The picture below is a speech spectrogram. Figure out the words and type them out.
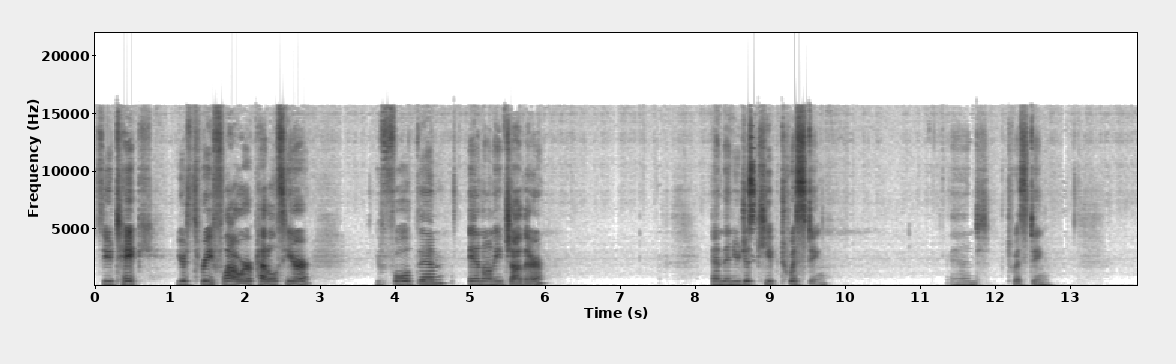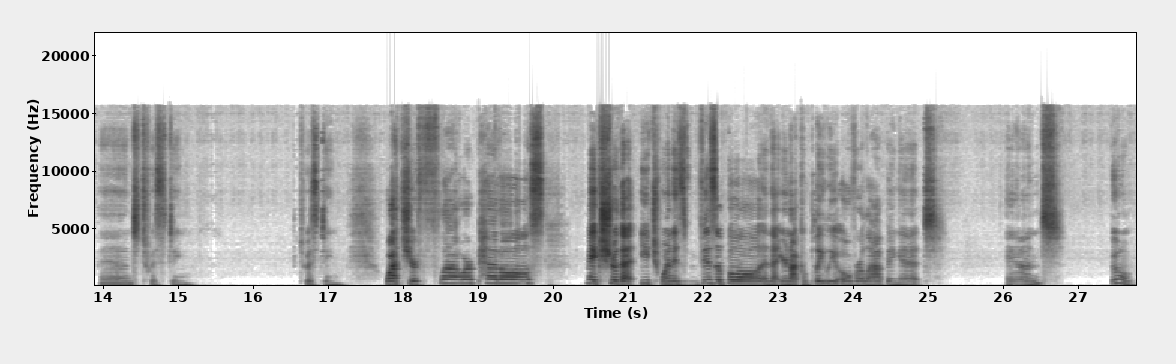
So you take your three flower petals here, you fold them in on each other, and then you just keep twisting and twisting and twisting, twisting. Watch your flower petals. Make sure that each one is visible and that you're not completely overlapping it. And boom,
